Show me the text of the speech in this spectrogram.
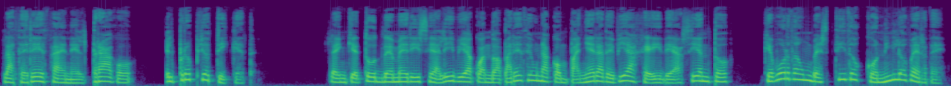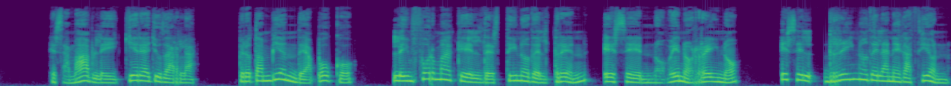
la cereza en el trago, el propio ticket. La inquietud de Mary se alivia cuando aparece una compañera de viaje y de asiento que borda un vestido con hilo verde. Es amable y quiere ayudarla, pero también de a poco le informa que el destino del tren, ese noveno reino, es el reino de la negación,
